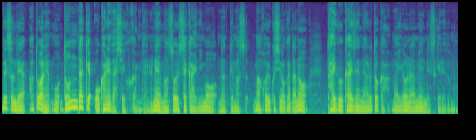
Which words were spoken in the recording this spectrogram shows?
ですんで、あとはね、もうどんだけお金出していくかみたいなね、まあ、そういう世界にもなってます。まあ、保育士の方の待遇改善であるとか、まあ、いろんな面ですけれども、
